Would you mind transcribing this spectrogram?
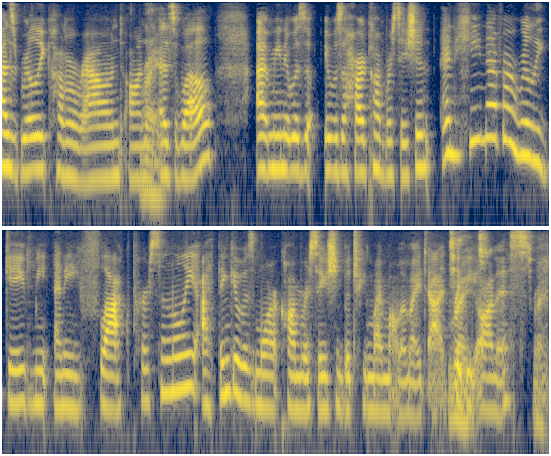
has really come around on Right. it as well. I mean, it was it was a hard conversation, and he never really gave me any flack personally. I think it was more a conversation between my mom and my dad, to be honest. right,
